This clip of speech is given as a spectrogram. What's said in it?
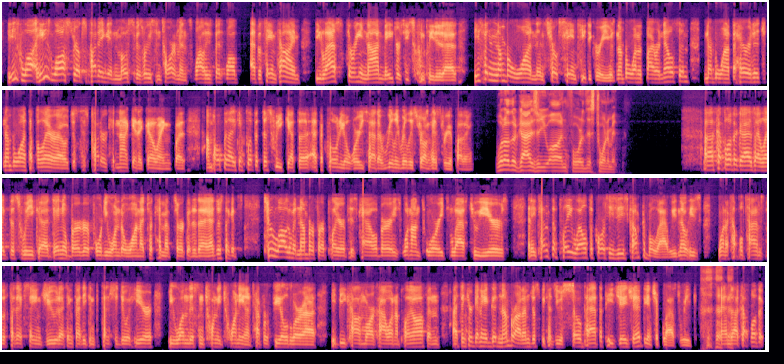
He's lost he's lost strokes putting in most of his recent tournaments. While he's been while at the same time, the last three non majors he's completed at, he's been number one in strokes gained tee to green. He was number one at Byron Nelson, number one at the Heritage, number one at the Valero. Just his putter cannot get it going. But I'm hoping that he can flip it this week at the at the Colonial, where he's had a really really strong history of putting. What other guys are you on for this tournament? Uh, a couple other guys I like this week. Uh, Daniel Berger, 41 to 1. I took him at Circa today. I just think it's too long of a number for a player of his caliber. He's won on tour each of the last two years, and he tends to play well at the courses he's comfortable at. We know he's won a couple times the FedEx St. Jude. I think that he can potentially do it here. He won this in 2020 in a tougher field where uh, he beat Collin Morikawa in a playoff, and I think you're getting a good number on him just because he was so bad at the PGA Championship last week. and a couple other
